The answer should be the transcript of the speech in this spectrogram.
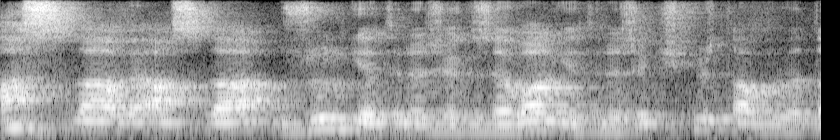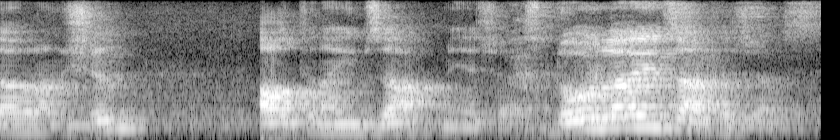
asla ve asla zul getirecek, zeval getirecek hiçbir tavır ve davranışın altına imza atmayacağız. Doğrulara imza atacağız.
